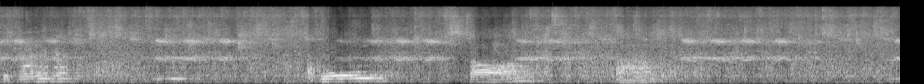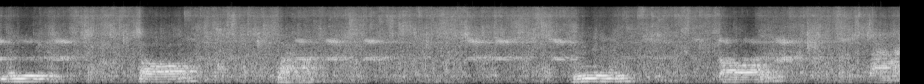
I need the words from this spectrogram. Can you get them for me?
อีกครั้งนะครับหนึ่งสองสาม หนึ่งสองสามหนึ่งสองสาม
